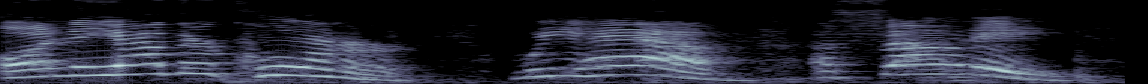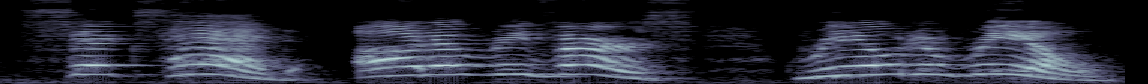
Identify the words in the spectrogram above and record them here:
On the other corner, we have a Sony six head auto reverse reel to reel.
